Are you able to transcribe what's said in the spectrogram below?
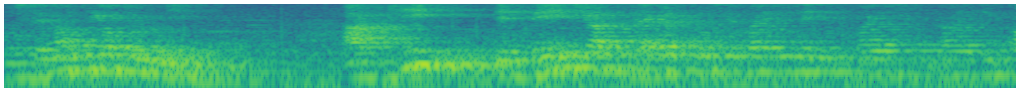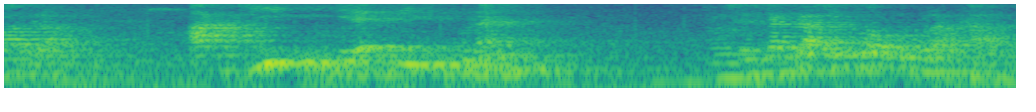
Você não tem autonomia. Aqui depende das regras que você vai, ser, vai, vai se enquadrar. Aqui ele é físico, né? Você tem que atrair o aluno para cá.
